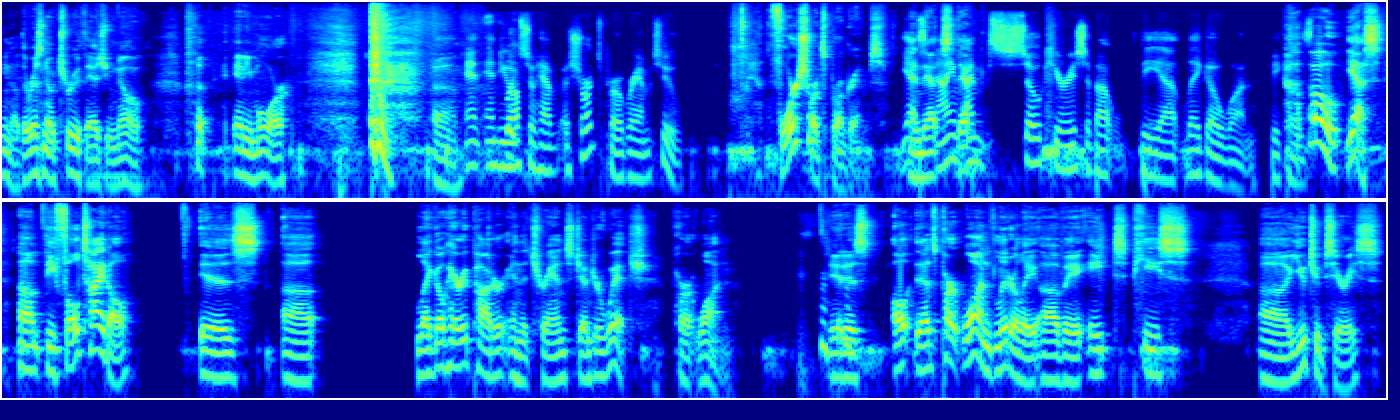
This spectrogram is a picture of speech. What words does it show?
You know, there is no truth, as you know, anymore. Uh, and and you also have a shorts program too. Four shorts programs. Yes, and I'm, that... I'm, so curious about the uh, Lego one because. Oh yes, um, the full title is uh, Lego Harry Potter and the Transgender Witch Part One. It is all that's part one, literally, of a eight piece uh, YouTube series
